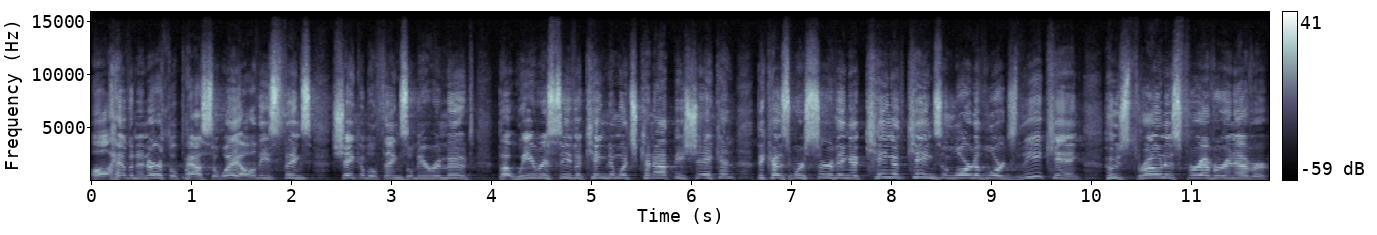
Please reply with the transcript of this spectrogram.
All heaven and earth will pass away, all these things, shakable things, will be removed. But we receive a kingdom which cannot be shaken because we're serving a King of kings and Lord of lords, the King whose throne is forever and ever,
